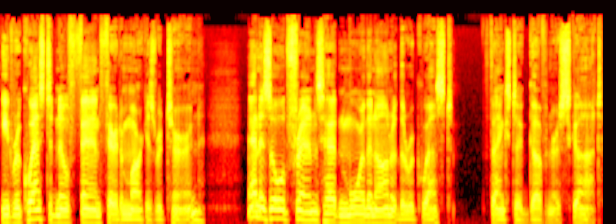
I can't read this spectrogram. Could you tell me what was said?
He'd requested no fanfare to mark his return, and his old friends had more than honored the request, thanks to Governor Scott.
